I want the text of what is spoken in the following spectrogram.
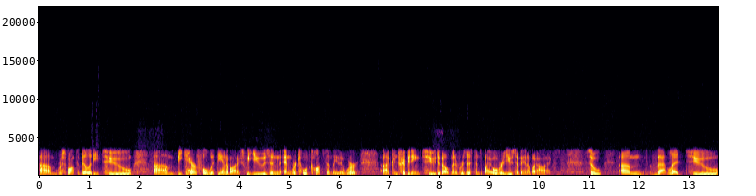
um, responsibility to um, be careful with the antibiotics we use, and, and we're told constantly that we're uh, contributing to development of resistance by overuse of antibiotics. So um, that led to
